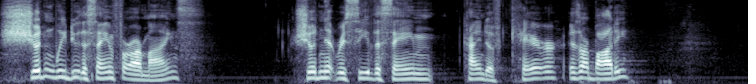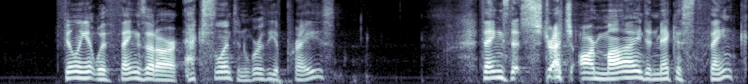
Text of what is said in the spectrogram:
Shouldn't we do the same for our minds? shouldn't it receive the same kind of care as our body? Filling it with things that are excellent and worthy of praise? Things that stretch our mind and make us think?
